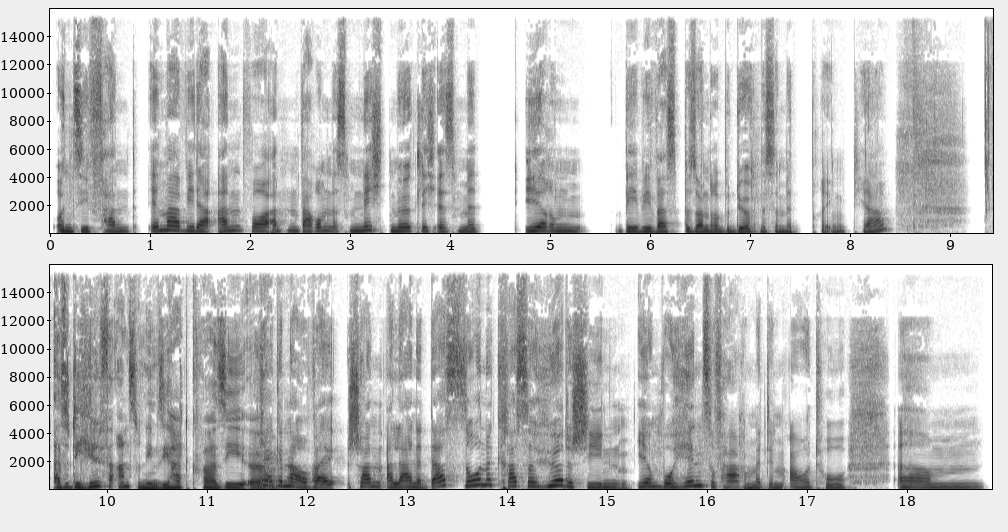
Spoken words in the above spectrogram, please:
Und sie fand immer wieder Antworten, warum es nicht möglich ist, mit ihrem Baby, was besondere Bedürfnisse mitbringt, ja. Also die Hilfe anzunehmen. Sie hat quasi. Äh, Ja, genau, weil schon alleine das so eine krasse Hürde schien, irgendwo hinzufahren mit dem Auto. Ähm,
